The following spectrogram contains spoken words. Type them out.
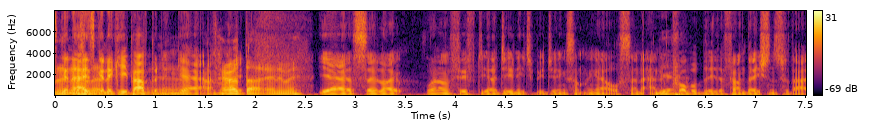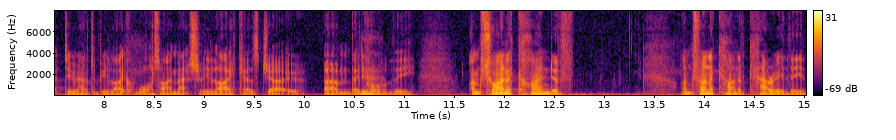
happening, gonna, it's going to keep happening. Yeah, I've and, heard like, that anyway. yeah, so like when I'm 50, I do need to be doing something else, and and Yeah. probably the foundations for that do have to be like what I'm actually like as Joe. Um, they Yeah. probably. I'm trying to kind of. I'm trying to kind of carry the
